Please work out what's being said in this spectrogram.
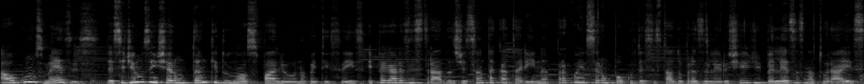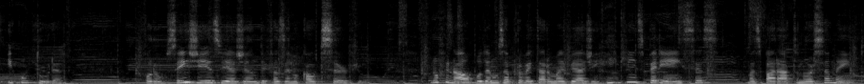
Há alguns meses, decidimos encher um tanque do nosso Palio 96 e pegar as estradas de Santa Catarina para conhecer um pouco desse estado brasileiro cheio de belezas naturais e cultura. Foram seis dias viajando e fazendo couchsurfing. No final, podemos aproveitar uma viagem rica em experiências, mas barato no orçamento.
